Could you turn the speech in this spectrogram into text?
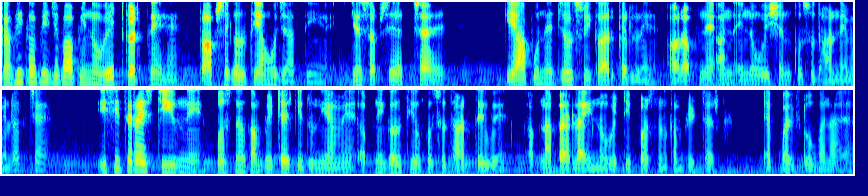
कभी कभी जब आप इनोवेट करते हैं तो आपसे गलतियाँ हो जाती हैं। यह सबसे अच्छा है कि आप उन्हें जल्द स्वीकार कर लें और अपने अन इनोवेशन को सुधारने में लग जाएँ। इसी तरह स्टीव ने पर्सनल कंप्यूटर की दुनिया में अपनी गलतियों को सुधारते हुए अपना पहला innovative personal computer Apple two बनाया।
